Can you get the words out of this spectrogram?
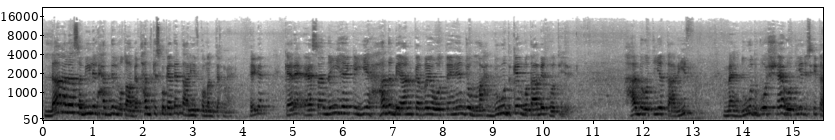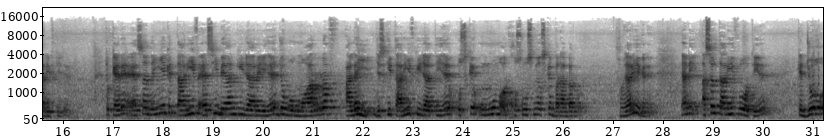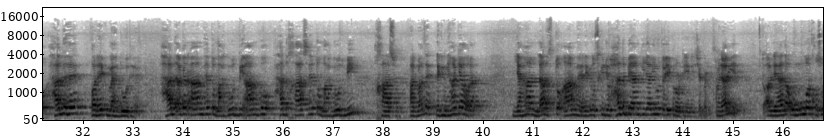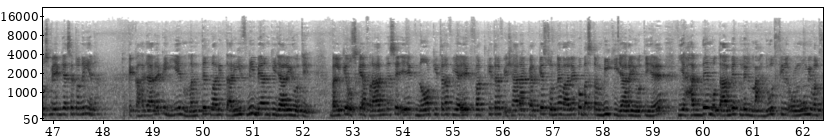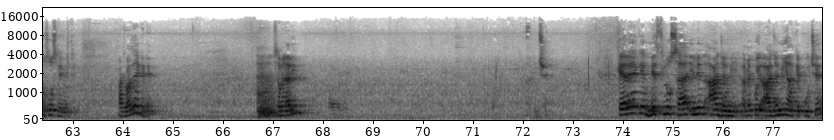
لا اعلیٰ سبیل الحد المطابق۔ حد کس کو کہتے ہیں؟ تعریف کو، منطق میں۔ ٹھیک ہے؟ کہہ رہے ہیں ایسا نہیں ہے کہ یہ حد بیان کر رہے ہوتے ہیں جو محدود کے مطابق ہوتی ہے۔ حد ہوتی ہے تعریف، محدود وہ شے ہوتی ہے جس کی تعریف کی جائے۔ تو کہہ رہے ہیں، ایسا نہیں ہے کہ تعریف ایسی بیان کی جا رہی ہے جو وہ معرف علیہ جس کی تعریف کی جاتی ہے، اس کے عموم اور خصوص میں اس کے برابر ہو۔ سمجھا رہی ہے کہ نہیں؟ یعنی اصل تعریف وہ ہوتی ہے کہ جو حد ہے اور ایک محدود ہے۔ حد اگر عام ہے تو محدود بھی عام ہو، حد خاص ہے تو محدود بھی خاص ہو۔ حد بات ہے؟ لیکن یہاں کیا ہو رہا ہے؟ یہاں لفظ تو عام ہے، لیکن اس کی جو حد بیان کی جا رہی ہے وہ تو ایک روٹی ہے نیچے پڑی۔ سمجھا رہی ہے تو اب لہذا عموم اور خصوص میں ایک جیسے تو نہیں ہے نا؟ تو کہ کہا جا رہا ہے کہ یہ منطق والی تعریف نہیں بیان کی جا رہی ہوتی، بلکہ اس کے افراد میں سے ایک نو کی طرف یا ایک فرد کی طرف اشارہ کر کے سننے والے کو بس تنبیہ کی جا رہی ہوتی ہے۔ یہ حد مطابق للمحدود فی العمومی والخصوص نہیں ہوتی۔ آج واضح ہے کہ نہیں؟ سمجھ آ رہی اچھا کہہ رہے ہیں کہ مثل سائل آجمی اگر کوئی آجمی آ کے پوچھے،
